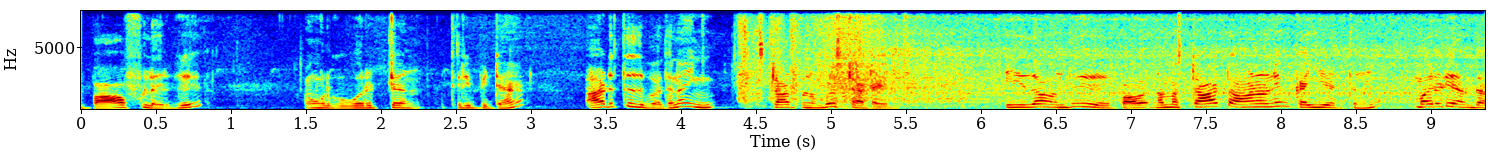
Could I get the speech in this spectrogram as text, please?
இப்போ ஆஃபில் இருக்குது உங்களுக்கு ஒரு டேர்ன் திருப்பிட்டேன். அடுத்தது பார்த்தீங்கன்னா ஸ்டார்ட் பண்ணும்போது ஸ்டார்ட் ஆகிடுச்சு இதுதான் வந்து பவர் நம்ம ஸ்டார்ட் ஆனோடனே கையை எடுத்துடணும். மறுபடியும் அந்த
